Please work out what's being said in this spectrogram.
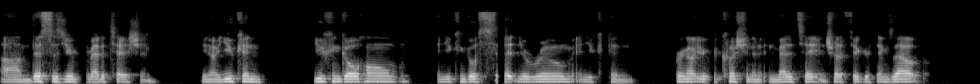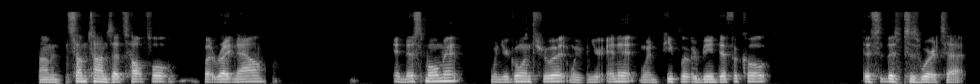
um, this is your meditation. You know you can you can go home and you can go sit in your room and you can bring out your cushion and, and meditate and try to figure things out. Um, and sometimes that's helpful but right now in this moment when you're going through it when you're in it when people are being difficult this this is where it's at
